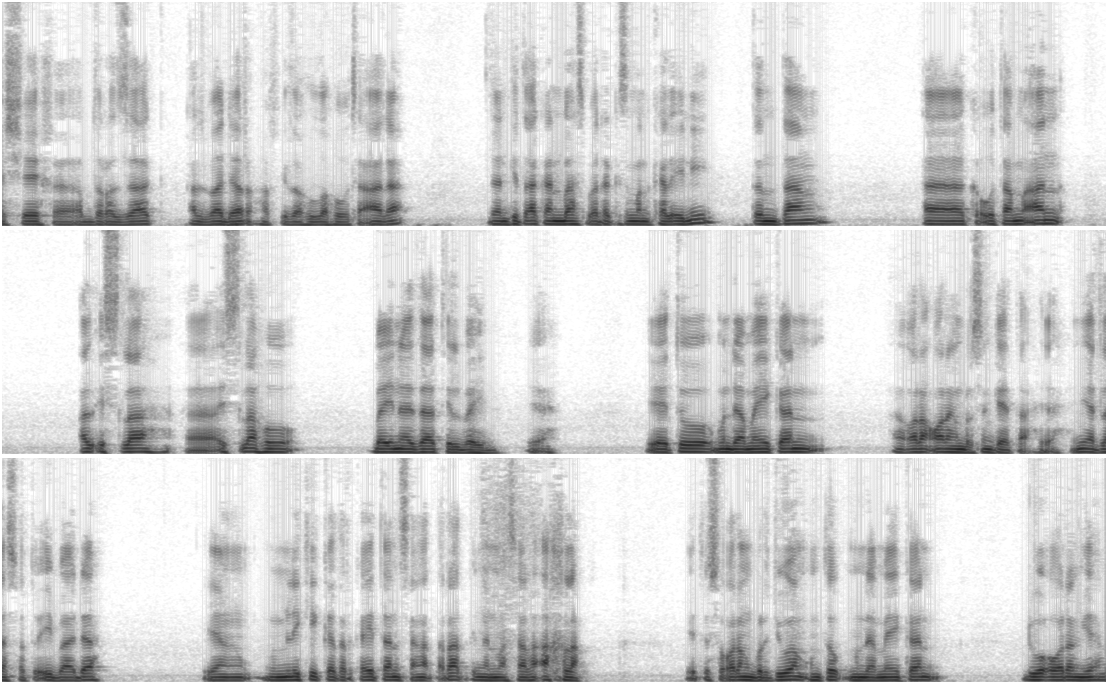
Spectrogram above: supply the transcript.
Syekh Abdul Razak Al-Badar hafizahullahu taala dan kita akan bahas pada kesempatan kali ini tentang uh, keutamaan al-islah uh, islahu baina dzatil bain ya yaitu mendamaikan orang-orang yang bersengketa ya. Ini adalah suatu ibadah yang memiliki keterkaitan sangat erat dengan masalah akhlak. Yaitu seorang berjuang untuk mendamaikan dua orang yang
